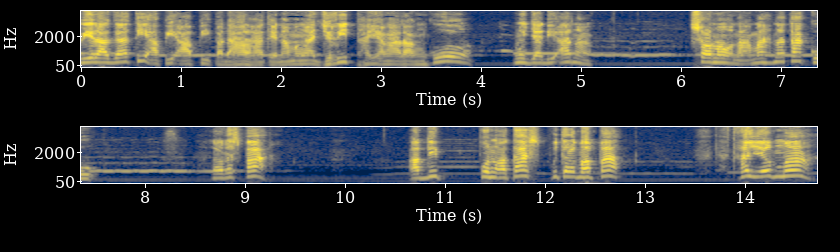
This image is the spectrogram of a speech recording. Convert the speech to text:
wiragati api-api padahal hatna mengajerit hayang ngarangkul nu jadi anak. Sono nama nataku Lores Pak. Abdi pun otas putra Bapak. Tayo tayma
